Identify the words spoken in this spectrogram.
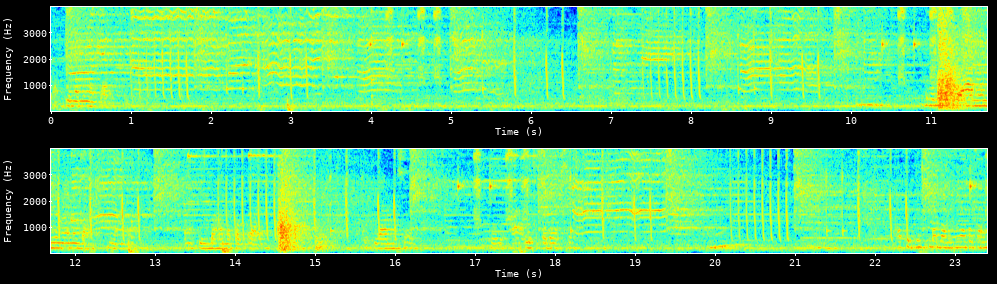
Parte namin yan. Parte. Yung ano ba, yung ang simbahan na pagkain. Reklamo siya. So, aalis pa daw siya. Hmm. Ate Vince, madam, yun ako kami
